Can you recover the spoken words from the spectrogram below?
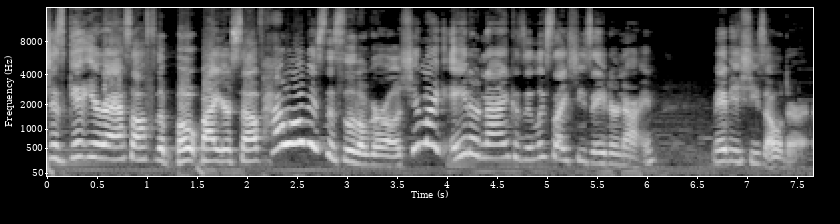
just get your ass off the boat by yourself. How old is this little girl? Is she like eight or nine? Because it looks like she's eight or nine. Maybe she's older.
